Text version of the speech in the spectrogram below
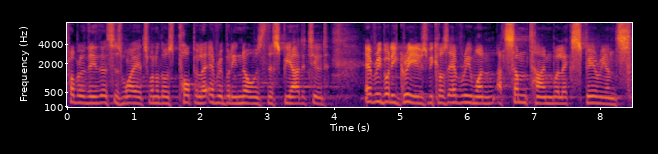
Probably this is why it's one of those popular, everybody knows this beatitude. Everybody grieves because everyone at some time will experience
